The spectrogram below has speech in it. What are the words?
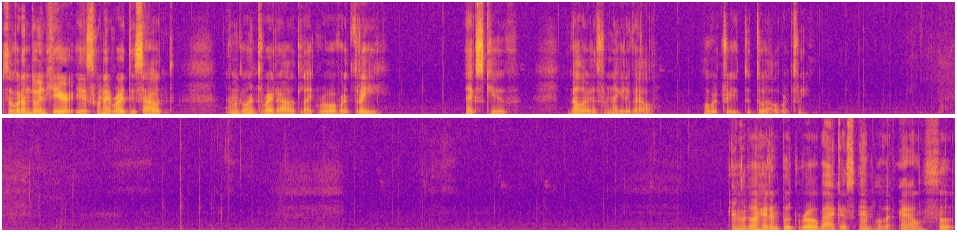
So what I'm doing here is when I write this out, I'm going to write out like rho over 3 x cubed evaluated from negative L over 3 to 2L over 3. And I'll go ahead and put rho back as m over L, so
